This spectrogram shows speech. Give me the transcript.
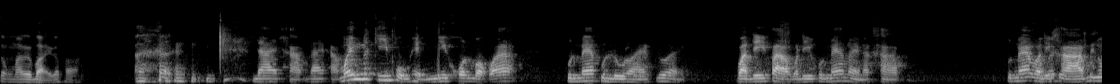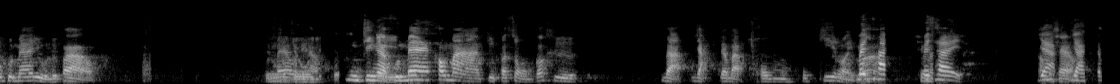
ส่งมาบ่อยๆก็พอ ได้ครับได้ครับเมื่อเมื่อกี้ผมเห็นมีคนบอกว่า คุณแม่คุณดูไลฟ์ด้วยหวัดดีฝากหวัดดีคุณแม่หน่อยนะครับ คุณแม่หวัดดีครับไม่รู้คุณแม่อยู่หรือเปล่า คุณแม่สวัสดีครับจริงๆอะคุณแม่เข้ามาจุดประสงค์ก็คือ แบบอยากจะแบบชมคุกกี้อร่อยมากไม่ใช่ใช่ไหมไม่ใช่อ๋ออยากไม่ใช่เหรออยากจะ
